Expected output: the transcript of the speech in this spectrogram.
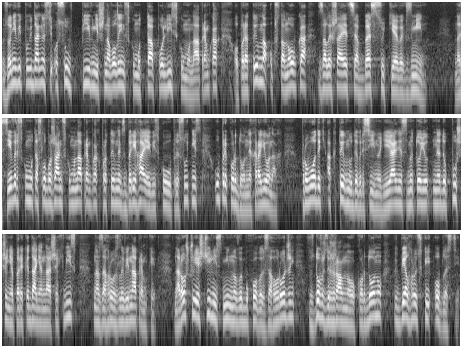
В зоні відповідальності ОСУ в північ на Волинському та Поліському напрямках оперативна обстановка залишається без суттєвих змін. На Сіверському та Слобожанському напрямках противник зберігає військову присутність у прикордонних районах, проводить активну диверсійну діяльність з метою недопущення перекидання наших військ на загрозливі напрямки, нарощує щільність мінно-вибухових загороджень вздовж державного кордону в Білгородській області.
